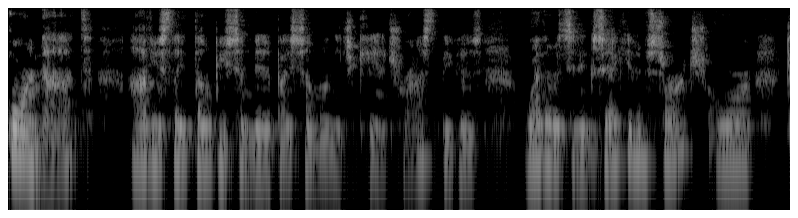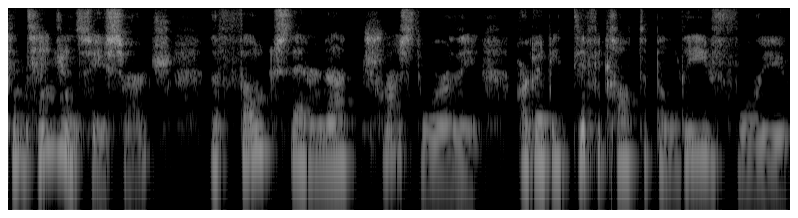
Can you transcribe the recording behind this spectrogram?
or not? Obviously, don't be submitted by someone that you can't trust because whether it's an executive search or contingency search, the folks that are not trustworthy are going to be difficult to believe for you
